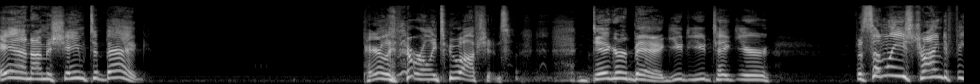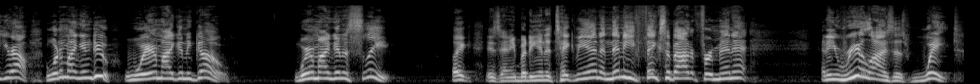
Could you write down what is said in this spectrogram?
And I'm ashamed to beg. Apparently, there were only two options dig or beg. You, you take your. But suddenly he's trying to figure out what am I going to do? Where am I going to go? Where am I going to sleep? Like, is anybody going to take me in? And then he thinks about it for a minute and he realizes wait,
